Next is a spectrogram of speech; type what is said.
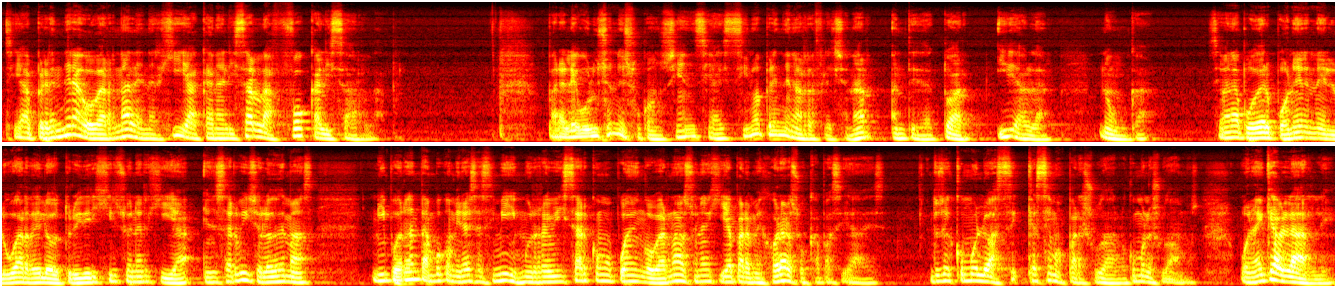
¿sí? Aprender a gobernar la energía, a canalizarla, a focalizarla. Para la evolución de su conciencia si no aprenden a reflexionar antes de actuar y de hablar, nunca se van a poder poner en el lugar del otro y dirigir su energía en servicio a los demás, ni podrán tampoco mirarse a sí mismos y revisar cómo pueden gobernar su energía para mejorar sus capacidades. Entonces, ¿cómo lo ¿qué hacemos para ayudarlo? ¿Cómo lo ayudamos? Bueno, hay que hablarle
